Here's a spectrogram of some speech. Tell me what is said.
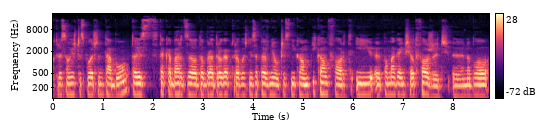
które są jeszcze społecznym tabu, to jest taka bardzo dobra droga, która właśnie zapewnia uczestnikom i komfort, i y, pomaga im się otworzyć, y, no bo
